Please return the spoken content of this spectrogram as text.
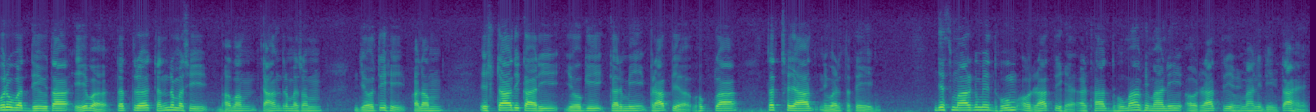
पूर्वदेवता एव तत्र चंद्रमसी भवम चांद्रमसम ज्योति फलम, इष्टाधिकारी, योगी, कर्मी प्राप्य भुक्त्वा तत्याद निवर्तते। जिस मार्ग में धूम और रात्रि है, अर्थात धूमाभिमानी और रात्रि अभिमानी देवता हैं,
